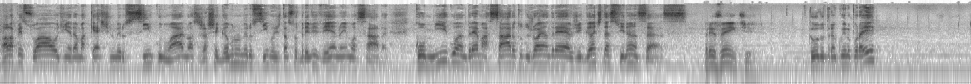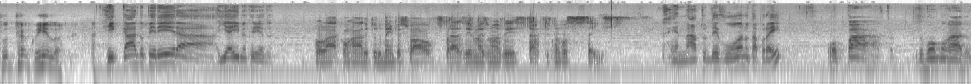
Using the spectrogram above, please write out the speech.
Fala pessoal, Dinheirama Cast número 5 no ar. Nossa, já chegamos no número 5, a gente tá sobrevivendo, hein, moçada? Comigo, André Massaro, tudo jóia, André? O gigante das finanças. Presente. Tudo tranquilo por aí? Tudo tranquilo. Ricardo Pereira. E aí, meu querido? Olá, Conrado, tudo bem, pessoal? Prazer mais uma vez estar aqui com vocês. Renato Devuono tá por aí? Opa! Tudo bom, Conrado?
